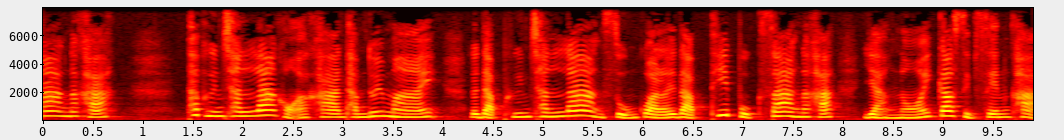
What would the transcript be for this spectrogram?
ล่างนะคะ ถ้าพื้นชั้นล่างของอาคารทำด้วยไม้ ระดับพื้นชั้นล่างสูงกว่าระดับที่ปลูกสร้างนะคะ อย่างน้อย 90 เซนค่ะ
